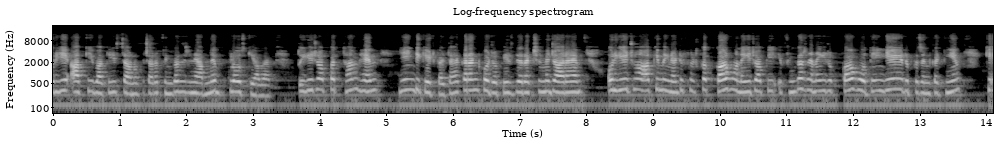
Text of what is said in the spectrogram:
और ये आपकी बाकी चारों के चारों फिंगर्स जिन्हें आपने क्लोज किया हुआ है। तो ये जो आपका थम है, ये इंडिकेट करता है करंट को जो कि इस डायरेक्शन में जा रहा है। और ये जो आपकी मैग्नेटिक फ़ील्ड का कर्व होना, ये जो आपकी फिंगर्स है ना, ये जो कर्व होते हैं, ये रिप्रेजेंट करती हैं कि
